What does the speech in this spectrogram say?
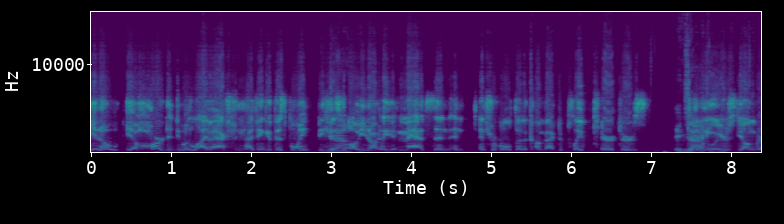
you know, it, hard to do it live action. I think at this point because Yeah. oh, you're not going to get Madsen and, and Travolta to come back to play the characters exactly. twenty years younger.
